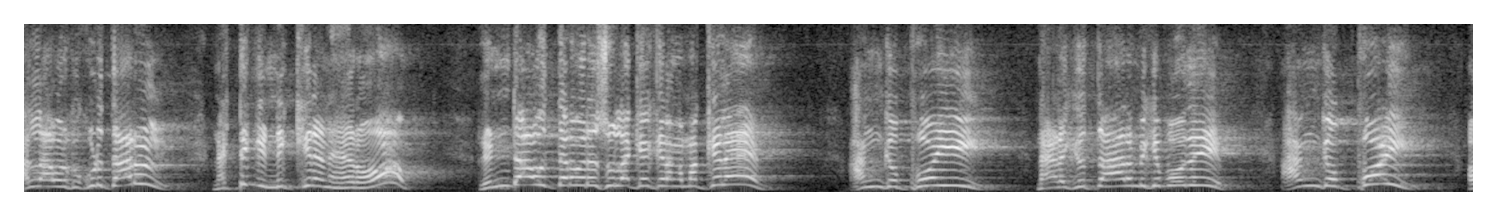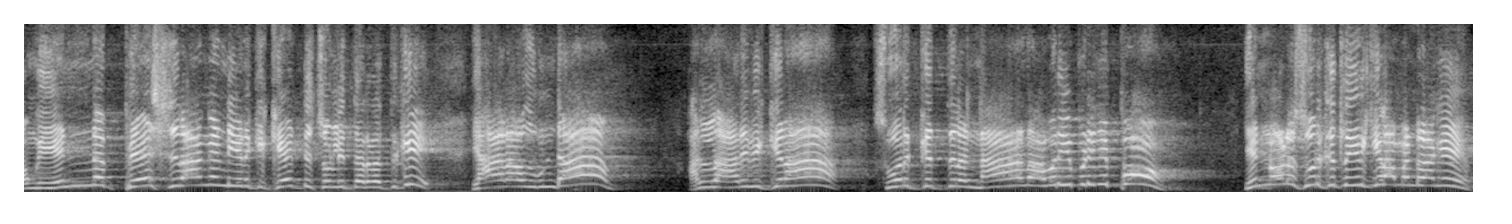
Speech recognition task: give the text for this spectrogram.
அல்லாஹ் அவருக்கு கொடுத்தாருள். நட்டுக்கு நட்டுங்க நிக்கிற நேரம். ரெண்டாவது தடவை ரசூலா கேட்கிறாங்க மக்களே அங்க போய் நாளைக்கு யுத்தம் ஆரம்பிக்க போகுது. அங்க போய் அவங்க என்ன பேசுறாங்கன்னு எனக்கு கேட்டு சொல்லி தர்றதுக்கு யாராவது உண்டா? அல்ல அறிவிக்கிறான் சுவர்க்கத்தில் நானும் அவர் இப்படி நிற்போம். என்னோட சுவர்க்கத்தில் இருக்கலாம் என்றாங்க.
